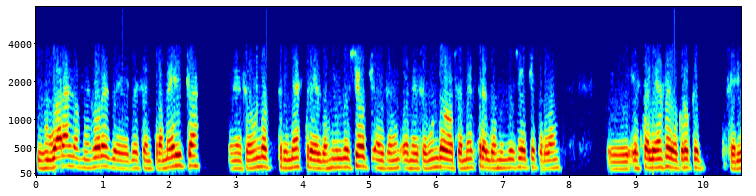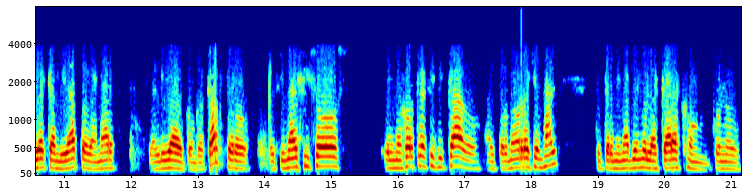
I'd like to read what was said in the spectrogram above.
jugaran los mejores de, Centroamérica en el segundo trimestre del 2018, en el segundo semestre del 2018, perdón, eh, esta alianza yo creo que sería candidato a ganar la liga de CONCACAF, pero al final si sos el mejor clasificado al torneo regional, te terminas viendo las caras con, con los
